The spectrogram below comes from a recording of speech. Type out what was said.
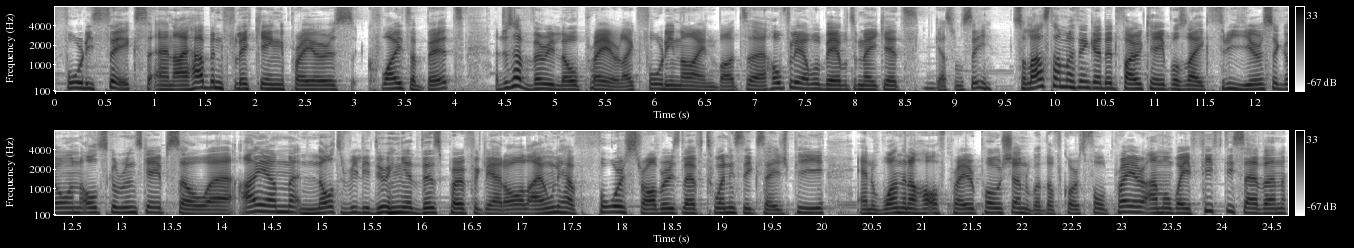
46, and I have been flicking prayers quite a bit. I just have very low prayer, like 49, but uh, hopefully I will be able to make it. Guess we'll see. So last time I think I did Fire Cape was like 3 years ago on Old School RuneScape, so uh, I am not really doing it this perfectly at all. I only have 4 strawberries left, 26 HP, and 1.5 prayer potion with of course full prayer. I'm wave 57.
